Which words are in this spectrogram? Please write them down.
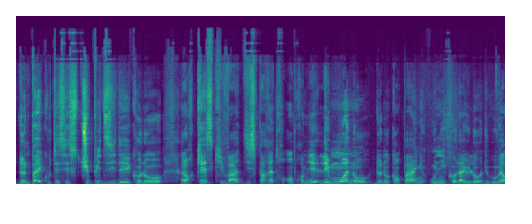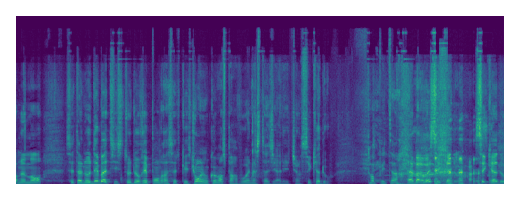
de ne pas écouter ses stupides idées écolo. Alors qu'est-ce qui va disparaître en premier? Les moineaux de nos campagnes ou Nicolas Hulot du gouvernement? C'est à nos débattistes de répondre à cette question et on commence par vous, Anastasia. Allez, tiens, c'est cadeau. Oh putain. Ah bah ouais, c'est cadeau. C'est cadeau.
